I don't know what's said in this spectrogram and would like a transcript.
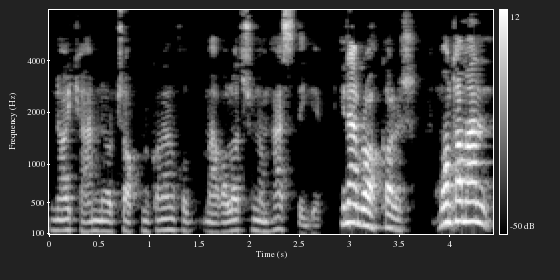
اینایی که همین رو چاپ می‌کنن خب مقالاتشون هم هست دیگه. اینم راهکارش. منتها من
